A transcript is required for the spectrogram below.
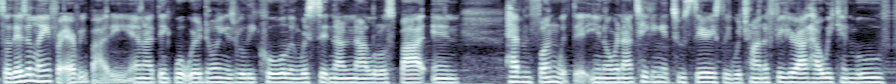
So there's a lane for everybody and I think what we're doing is really cool and we're sitting out in our little spot and having fun with it. You know we're not taking it too seriously. We're trying to figure out how we can move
